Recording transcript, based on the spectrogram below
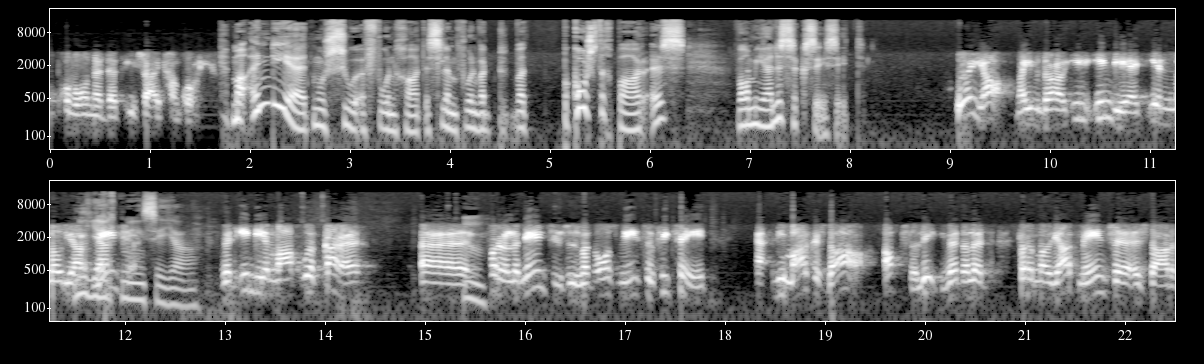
opgewonde dat iets uit gaan kom nie. Maar Indië het mos so 'n foon gehad, 'n slim foon wat wat bekostigbaar is waarmee hulle sukses het. O ja, maar jy moet dan nou in Indië het 1 miljard, miljard mense. mense ja. Wat Indië maak ook karre uh hmm. vir hulle mense, soos wat ons mense fiets het. Uh, die mark is daar, absoluut. Jy weet hulle het, vir 'n miljard mense is daar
